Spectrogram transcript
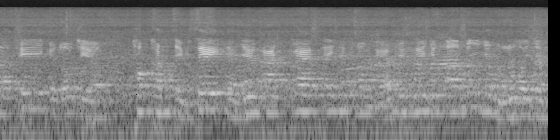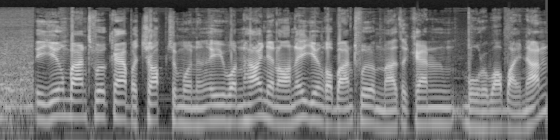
NFT ក៏ដូចជា token ផ្សេងផ្សេងដែលយើងអាច crash អីនៅក្នុង game យើងលេងយើងអត់នេះយើងមិនលក់អីចឹងទីយើងបានធ្វើការបញ្ចប់ជាមួយនឹង event ហើយនៅនេះយើងក៏បានធ្វើដំណើរទៅកាន់ booth របស់ Binance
